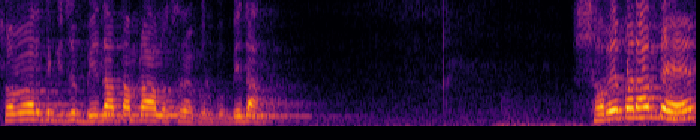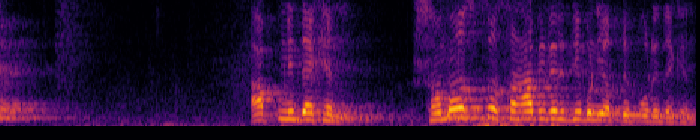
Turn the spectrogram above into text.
সবে বরাতে কিছু বেদাত আমরা আলোচনা করব, বেদাত। সবে বরাতে আপনি দেখেন, সমস্ত সাহাবিদের জীবনী আপনি পড়ে দেখেন।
